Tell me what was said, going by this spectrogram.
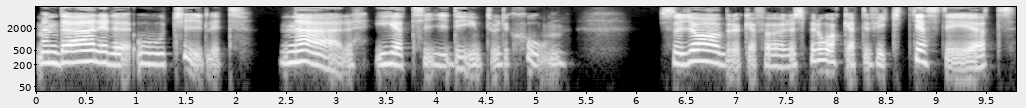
Men där är det otydligt. När är tidig introduktion? Så jag brukar förespråka att det viktigaste är att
